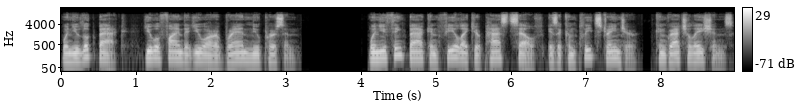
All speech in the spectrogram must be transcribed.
when you look back, you will find that you are a brand new person. When you think back and feel like your past self is a complete stranger, congratulations,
